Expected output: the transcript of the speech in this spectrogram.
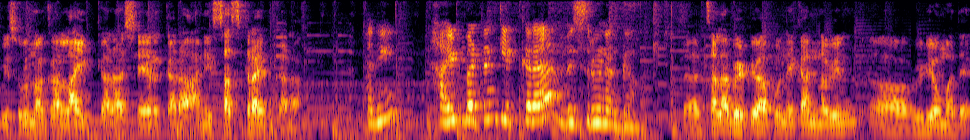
विसरू नका लाईक करा शेअर करा आणि सबस्क्राईब करा. आणि हाईट बटन क्लिक करा विसरू नका. तर चला भेटूया आपण एका नवीन व्हिडिओमध्ये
